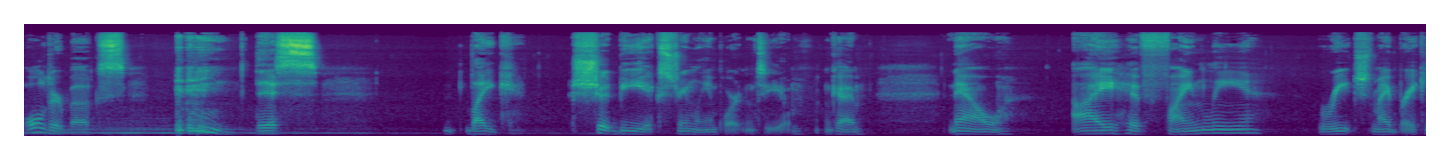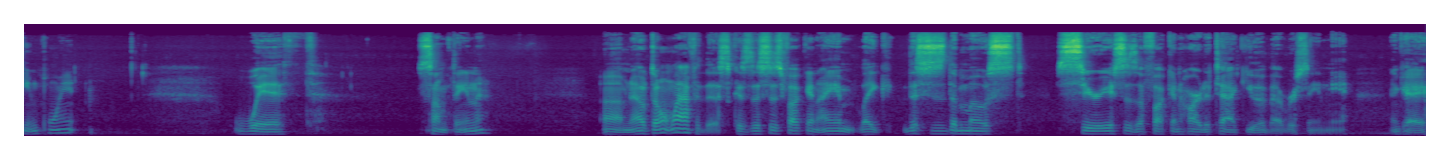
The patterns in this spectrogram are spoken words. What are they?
older books, this like should be extremely important to you. Okay. Now, I have finally reached my breaking point with something. Um, now, don't laugh at this because this is fucking. I am like, this is the most serious as a fucking heart attack you have ever seen me. Okay?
